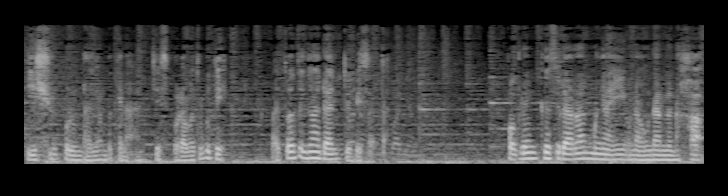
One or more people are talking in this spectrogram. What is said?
isu perundangan berkenaan kes Pulau Batu Putih, Batuan Tengah dan Tubis Selatan. Program kesedaran mengenai undang-undang dan hak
